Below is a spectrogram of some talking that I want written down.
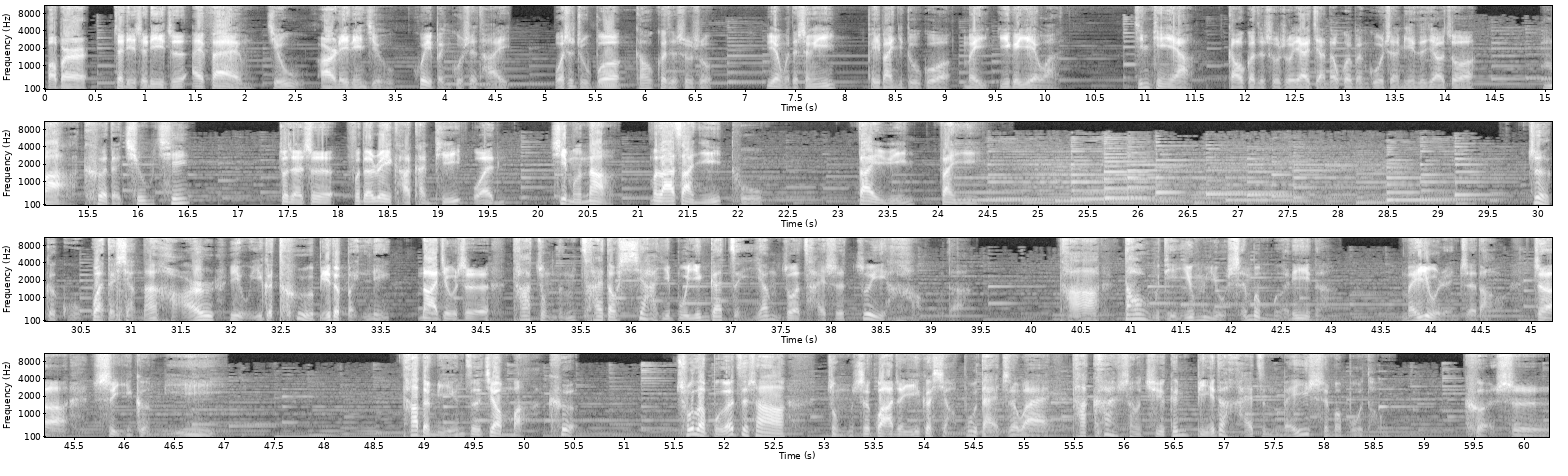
宝贝儿，这里是荔枝 FM 九五二零零九绘本故事台，我是主播高个子叔叔，愿我的声音陪伴你度过每一个夜晚。今天呀，高个子叔叔要讲的绘本故事名字叫做《马克的秋千》，作者是弗德瑞卡·坎皮文，西蒙娜·穆拉萨尼图，戴云翻译。这个古怪的小男孩有一个特别的本领，那就是他总能猜到下一步应该怎样做才是最好的。他到底拥有什么魔力呢？没有人知道，这是一个谜。他的名字叫马克，除了脖子上总是挂着一个小布袋之外，他看上去跟别的孩子没什么不同。可是，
